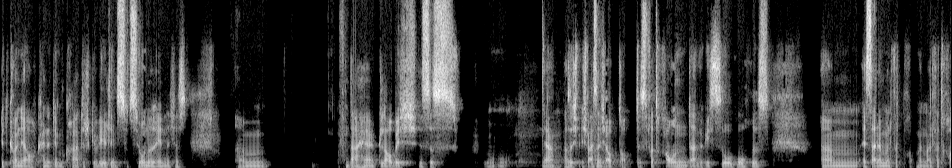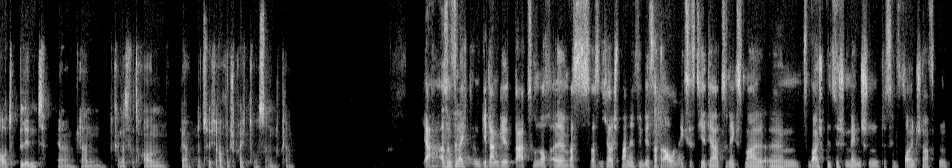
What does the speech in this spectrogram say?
Bitcoin ja auch keine demokratisch gewählte Institution oder ähnliches. Ähm, von daher glaube ich, ist es, ja, also ich, ich weiß nicht, ob, ob das Vertrauen da wirklich so hoch ist. Ähm, es sei denn, man, vertraut, man vertraut blind, ja, dann kann das Vertrauen ja natürlich auch entsprechend hoch sein, klar. Ja, also vielleicht ein Gedanke dazu noch, äh, was, was ich halt spannend finde. Vertrauen existiert ja zunächst mal ähm, zum Beispiel zwischen Menschen, das sind Freundschaften.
